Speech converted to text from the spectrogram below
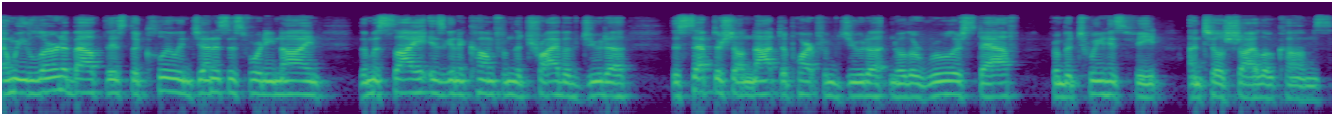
And we learn about this, the clue in Genesis 49 the Messiah is going to come from the tribe of Judah. The scepter shall not depart from Judah, nor the ruler's staff from between his feet until Shiloh comes.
